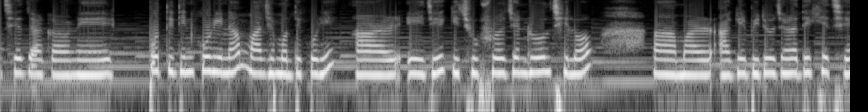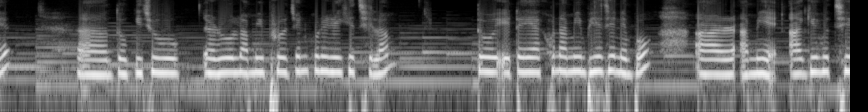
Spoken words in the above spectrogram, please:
আছে, যার কারণে প্রতিদিন করি না, মাঝে মধ্যে করি। আর এই যে কিছু ফ্রোজেন রোল ছিল আমার আগের ভিডিও যারা দেখেছে তো কিছু রোল আমি ফ্রোজেন করে রেখেছিলাম। তো এটাই এখন আমি ভেজে নেব। আর আমি আগে হচ্ছে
